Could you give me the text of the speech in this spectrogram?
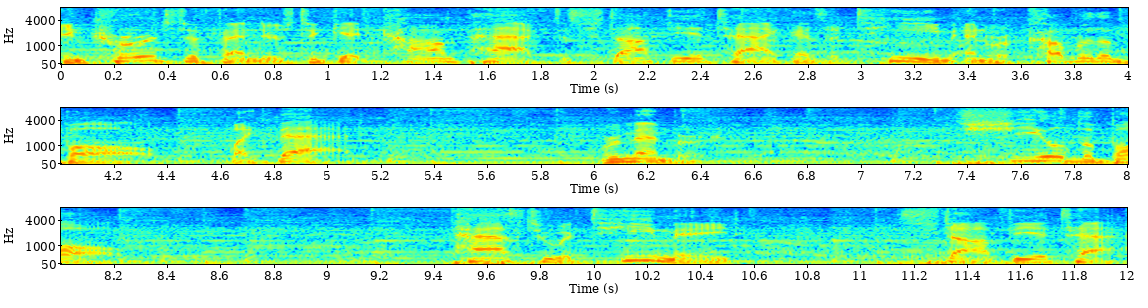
Encourage defenders to get compact to stop the attack as a team and recover the ball, like that. Remember, shield the ball. Pass to a teammate, stop the attack.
